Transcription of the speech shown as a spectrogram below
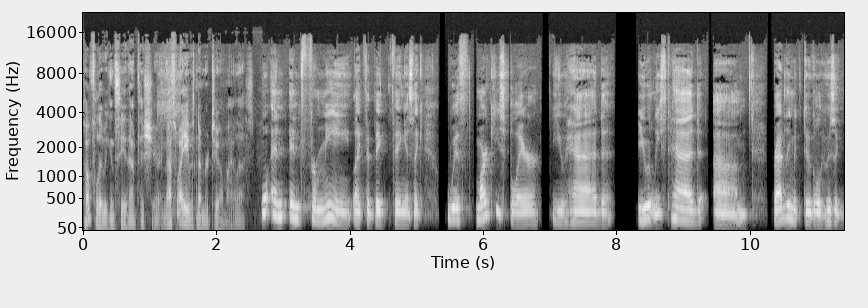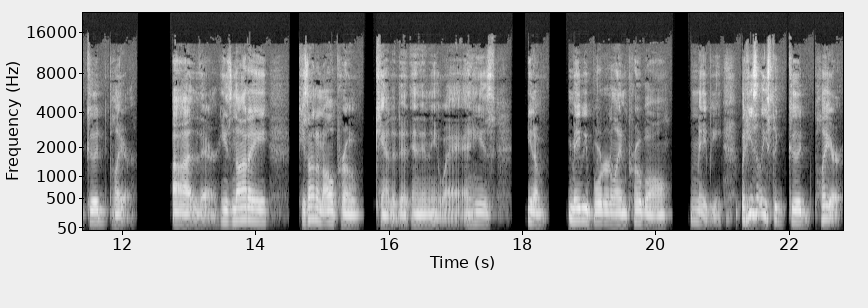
hopefully we can see that this year. And that's why he was number two on my list. Well, and and for me, like the big thing is like with Marquise Blair, you had you at least had um, Bradley McDougald, who's a good player uh, there. He's not a he's not an All Pro candidate in any way, and he's you know maybe borderline pro ball, maybe, but he's at least a good player.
